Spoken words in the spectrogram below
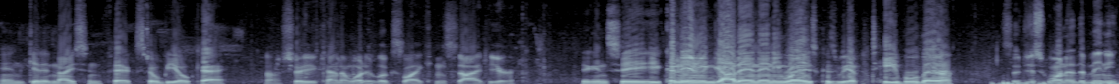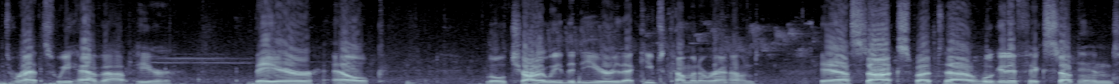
and get it nice and fixed. It'll be okay. I'll show you kind of what it looks like inside here. You can see he couldn't even got in anyways because we have a table there. So just one of the many threats we have out here. Bear, elk, little Charlie the deer that keeps coming around. Yeah, sucks, but uh, we'll get it fixed up and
